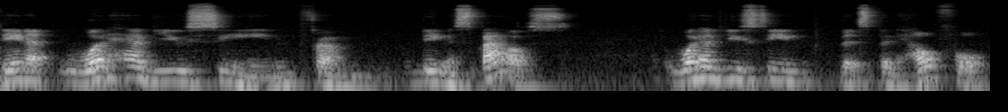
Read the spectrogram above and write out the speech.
Dana, what have you seen from being a spouse? What have you seen that's been helpful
